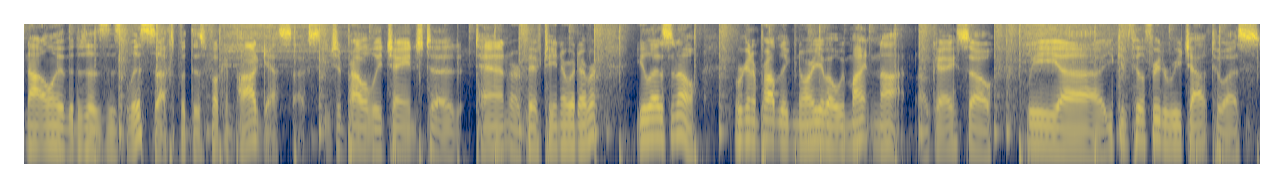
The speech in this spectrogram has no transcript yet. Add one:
not only does this list sucks, but this fucking podcast sucks, you should probably change to 10 or 15 or whatever. You let us know. We're going to probably ignore you, but we might not. Okay. So we, uh, you can feel free to reach out to us.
